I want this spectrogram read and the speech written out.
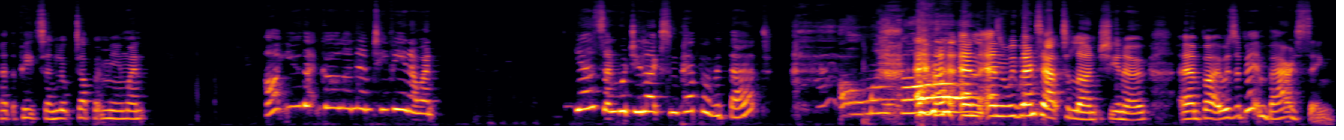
at the pizza and looked up at me and went, Aren't you that girl on MTV? And I went, Yes, and would you like some pepper with that? Oh my god! and and we went out to lunch, you know, um, but it was a bit embarrassing.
